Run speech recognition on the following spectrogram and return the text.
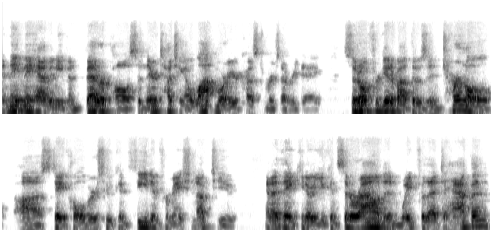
and they may have an even better pulse and they're touching a lot more of your customers every day. So don't forget about those internal uh, stakeholders who can feed information up to you. And i think you know you can sit around and wait for that to happen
